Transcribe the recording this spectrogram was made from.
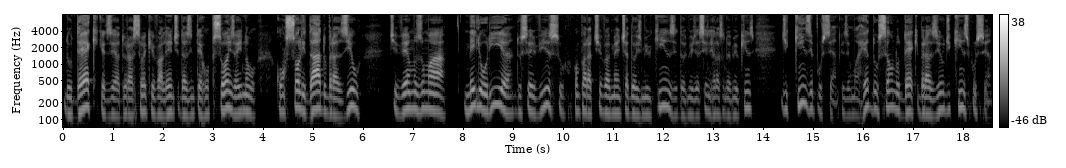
do DEC, quer dizer, a duração equivalente das interrupções. Aí no consolidado Brasil, tivemos uma melhoria do serviço comparativamente a 2015, 2016 em relação a 2015, de 15%, quer dizer, uma redução no DEC Brasil de 15%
